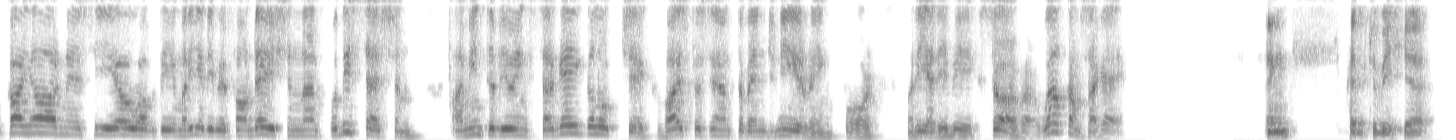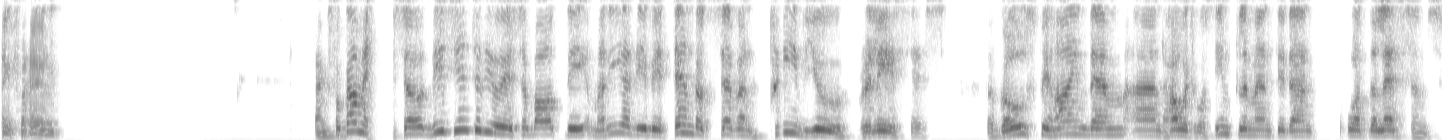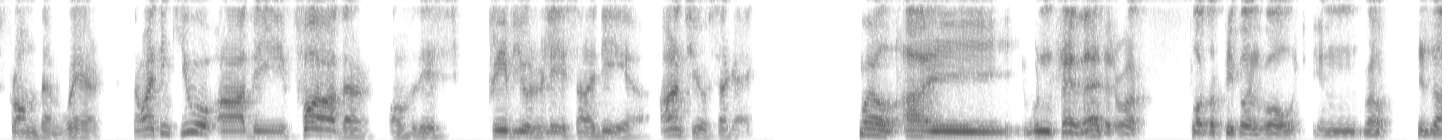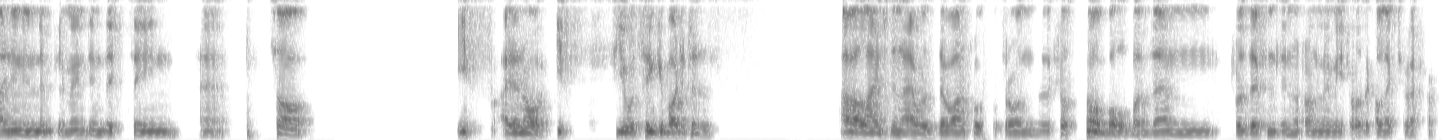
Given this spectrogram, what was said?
I'm Kaj Arnö, CEO of the Maria MariaDB Foundation, and for this session, I'm interviewing Sergei Golubchik, Vice President of Engineering for MariaDB Server. Welcome, Sergei. Thanks. Happy to be here. Thanks for having me. Thanks for coming. So this interview is about the MariaDB 10.7 preview releases, the goals behind them and how it was implemented and what the lessons from them were. Now, I think you are the father of this preview release idea, aren't you, Sergei? Well, I wouldn't say that. It was lots of people involved in, well, designing and implementing this thing. Uh, so, if I don't know, if you would think about it as a avalanche, then I was the one who thrown the first snowball, but then it was definitely not only me, it was a collective effort.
